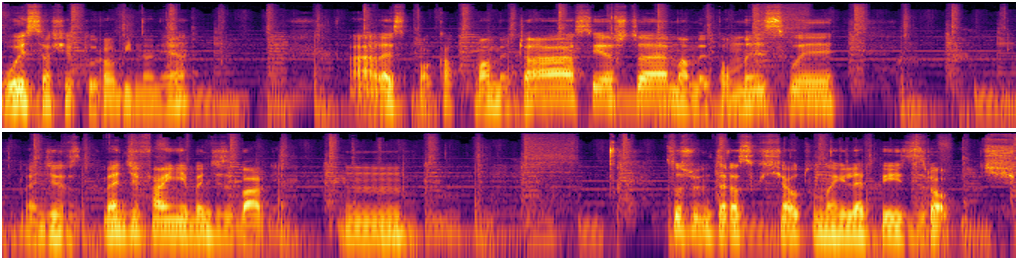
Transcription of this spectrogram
łyso się tu robi, no nie? Ale spoko, mamy czas jeszcze, mamy pomysły. Będzie, będzie fajnie, będzie zabawnie. Mm. Cóż bym teraz chciał tu najlepiej zrobić?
